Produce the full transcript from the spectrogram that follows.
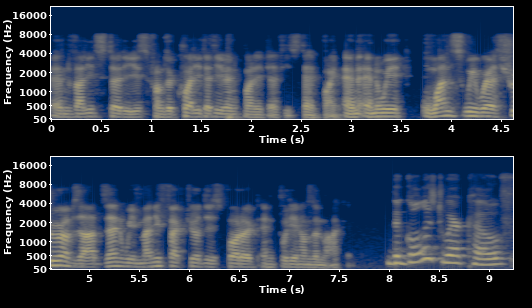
and valid studies from the qualitative and quantitative standpoint. And, and we once we were sure of that, then we manufactured this product and put it on the market. The goal is to wear Cove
